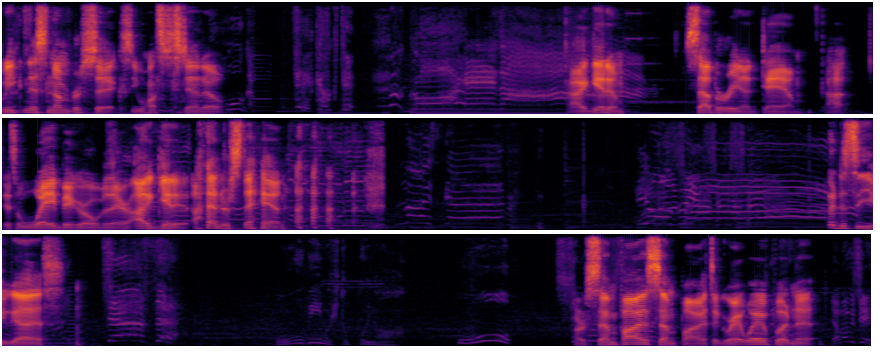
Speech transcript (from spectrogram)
Weakness number six. He wants to stand out. I get him. Sub arena, damn. I it's way bigger over there. I get it. I understand. Good to see you guys. チャンス OB の人っぽいなおお Our senpai is senpai. It's a great way of putting it. 山口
